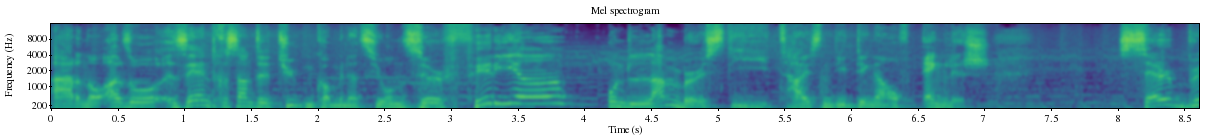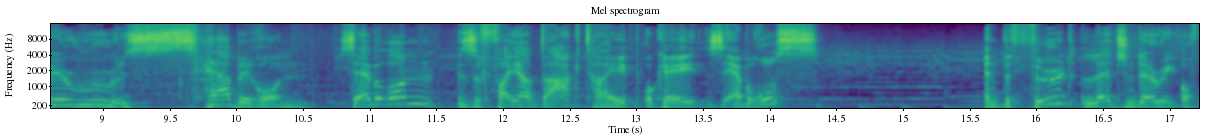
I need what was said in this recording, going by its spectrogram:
I don't know. Also sehr interessante Typenkombination. Zerfiria und Lumbersteed heißen die Dinger auf Englisch. Cerber Cerberon. Cerberon is a fire dark type, okay, Cerberus. And the third legendary of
